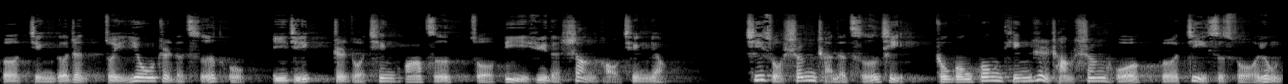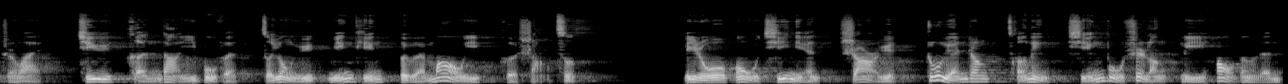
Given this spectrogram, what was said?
和景德镇最优质的瓷土，以及制作青花瓷所必需的上好青料。其所生产的瓷器，除供宫廷日常生活和祭祀所用之外，其余很大一部分则用于明廷对外贸易和赏赐。例如，洪武七年十二月，朱元璋曾令刑部侍郎李浩等人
